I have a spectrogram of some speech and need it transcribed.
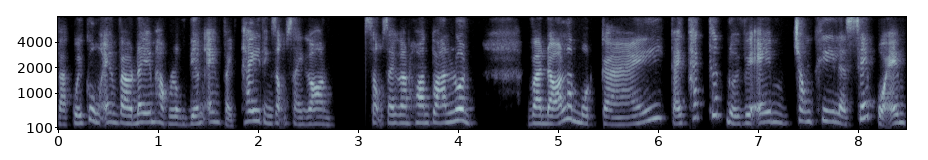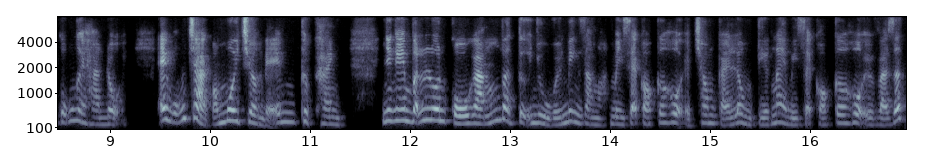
và cuối cùng em vào đây em học lồng tiếng em phải thay thành giọng Sài Gòn, giọng Sài Gòn hoàn toàn luôn. Và đó là một cái cái thách thức đối với em trong khi là sếp của em cũng người Hà Nội em cũng chả có môi trường để em thực hành, nhưng em vẫn luôn cố gắng và tự nhủ với mình rằng mình sẽ có cơ hội ở trong cái lồng tiếng này, mình sẽ có cơ hội và rất,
